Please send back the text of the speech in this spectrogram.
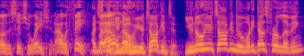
of the situation. I would think, I just but think I don't you know. know who you're talking to. You know who you're talking to and what he does for a living.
